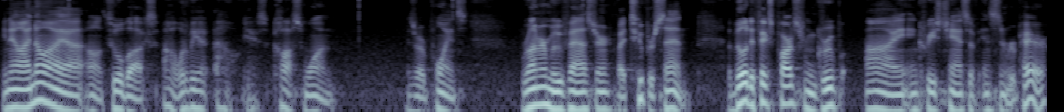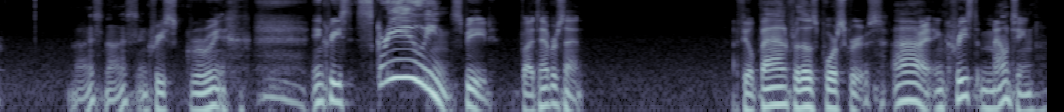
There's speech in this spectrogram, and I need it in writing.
You know, I know I, uh, oh, toolbox. Oh, what do we, oh, okay, so cost one. These are our points. Runner, move faster by 2%. Ability to fix parts from group I, increased chance of instant repair. Nice, nice. Increased screwing, increased screwing speed by 10%. I feel bad for those poor screws. All right, increased mounting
